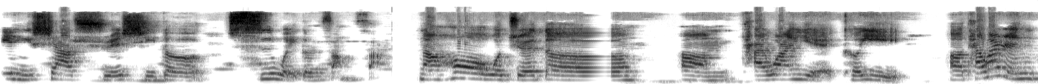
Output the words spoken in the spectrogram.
变一下学习的思维跟方法，然后我觉得，嗯，台湾也可以，呃，台湾人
